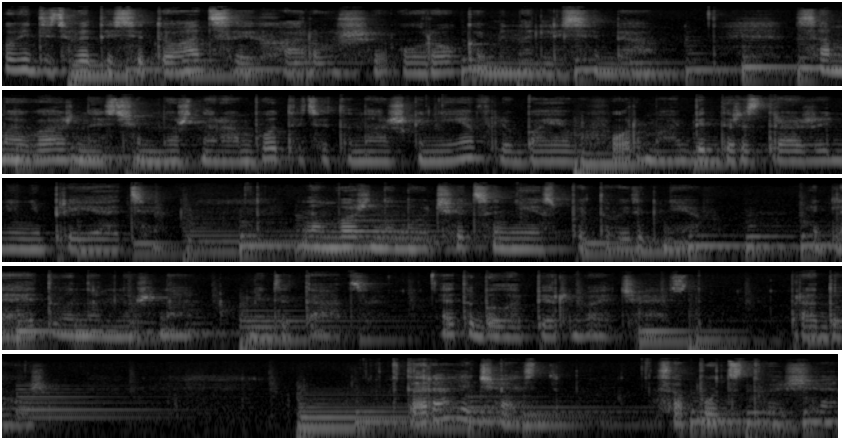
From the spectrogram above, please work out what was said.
Увидеть в этой ситуации хороший урок именно для себя. Самое важное, с чем нужно работать, это наш гнев, любая его форма, обиды, раздражение, неприятие. Нам важно научиться не испытывать гнев. И для этого нам нужна медитация. Это была первая часть. Продолжим. Вторая часть сопутствующее.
